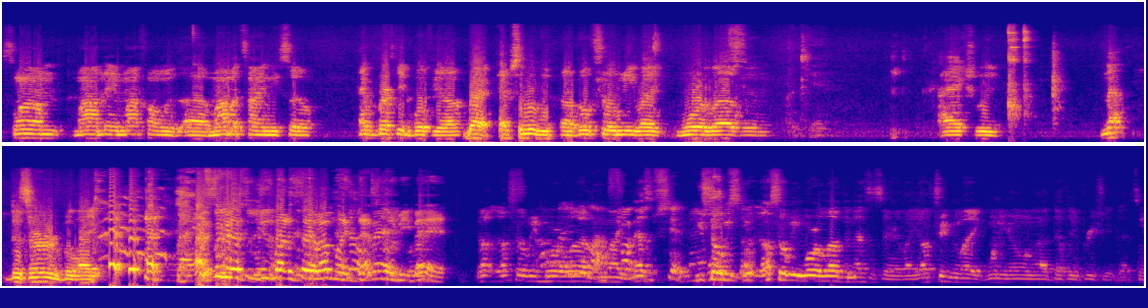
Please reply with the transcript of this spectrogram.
Slum mom name, my phone is uh Mama Tiny. So happy birthday to both of y'all. Right, absolutely. Uh, both showed me like more love than I actually not deserve, but like I figured that's what you was about to say, but I'm like, It's that's not gonna be bad, bad. y'all, y'all showed me more love like than like that's shit, man. you showed me That's what's up. y'all showed me more love than necessary. Like y'all treat me like one of your own. I definitely appreciate that. So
